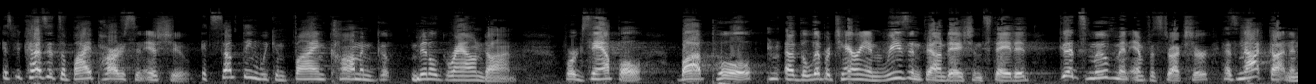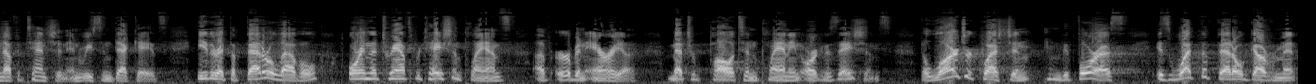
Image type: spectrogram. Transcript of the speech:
is because it's a bipartisan issue. It's something we can find common middle ground on. For example, Bob Poole of the Libertarian Reason Foundation stated, goods movement infrastructure has not gotten enough attention in recent decades, either at the federal level or in the transportation plans of urban area metropolitan planning organizations. The larger question before us is what the federal government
